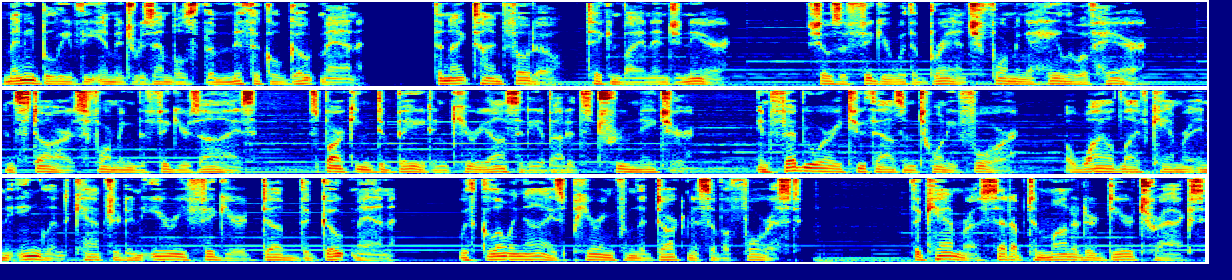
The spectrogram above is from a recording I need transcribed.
many believe the image resembles the mythical goat man. The nighttime photo, taken by an engineer, shows a figure with a branch forming a halo of hair and stars forming the figure's eyes, sparking debate and curiosity about its true nature. In February 2024, a wildlife camera in England captured an eerie figure dubbed the Goat Man, with glowing eyes peering from the darkness of a forest. The camera, set up to monitor deer tracks,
